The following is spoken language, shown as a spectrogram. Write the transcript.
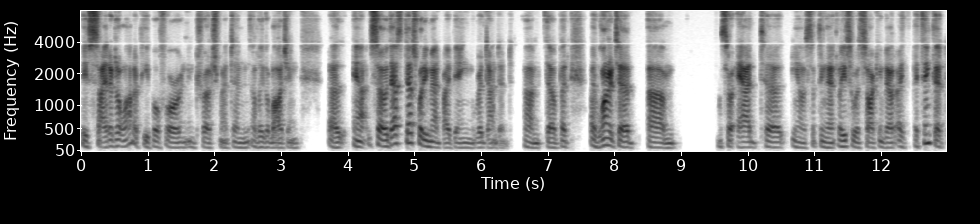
they've cited a lot of people for an encroachment and illegal lodging uh, and so that's that's what he meant by being redundant um, though but i wanted to um, also add to you know something that lisa was talking about i, I think that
